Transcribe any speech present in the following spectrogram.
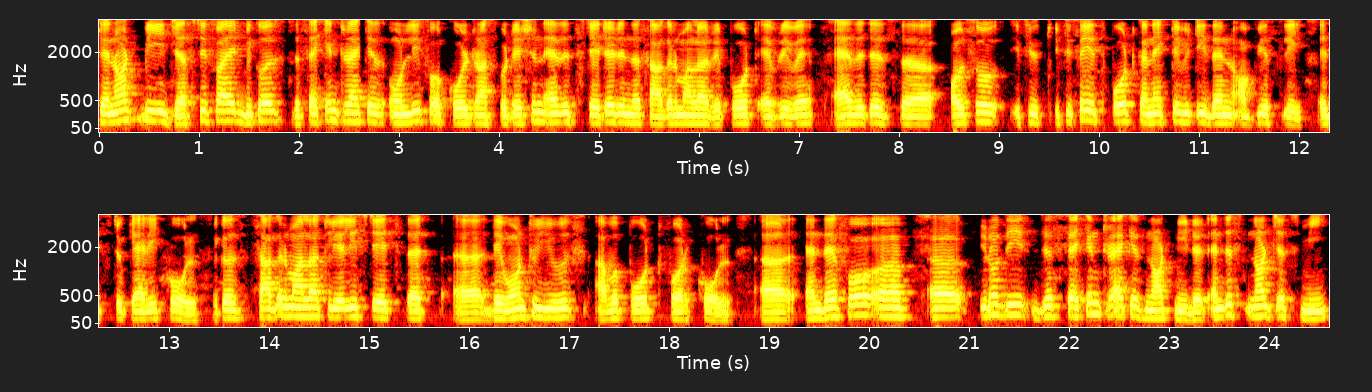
cannot be justified because the second track is only for coal transportation as it's stated in the Sagarmala report everywhere. As it is uh, also if you if you say it's port connectivity then obviously it's to carry coal because Sagarmala clearly states that they want to use our port for coal, uh, and therefore, uh, uh, you know, the the second track is not needed. And this not just me.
